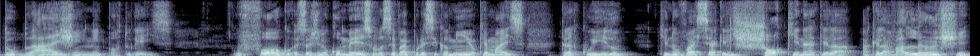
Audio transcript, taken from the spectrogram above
dublagem em português. O foco, ou seja, no começo você vai por esse caminho que é mais tranquilo, que não vai ser aquele choque, né? aquela, aquela avalanche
